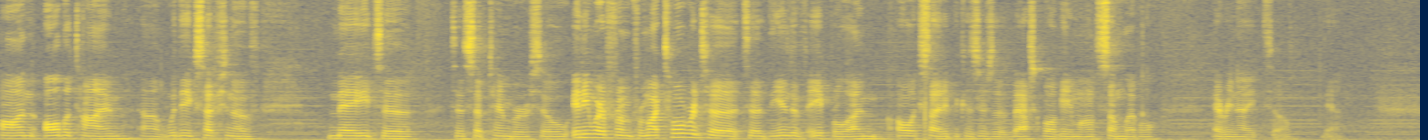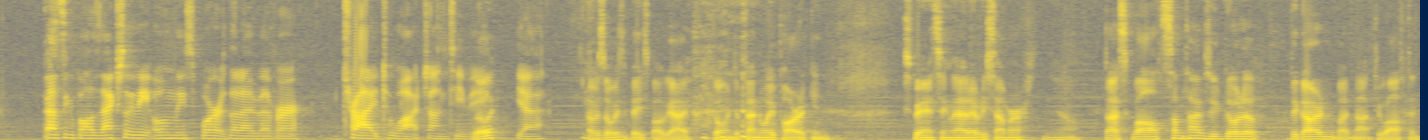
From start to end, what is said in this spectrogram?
on all the time, uh, with the exception of May to, to September. So anywhere from, from October to, to the end of April, I'm all excited because there's a basketball game on some level every night. So yeah. Basketball is actually the only sport that I've ever tried to watch on TV. Really? Yeah. I was always a baseball guy, going to Fenway Park and experiencing that every summer. You know, basketball. Sometimes we'd go to the Garden, but not too often.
